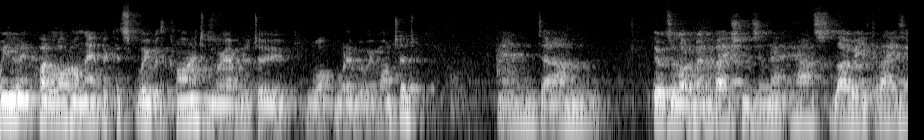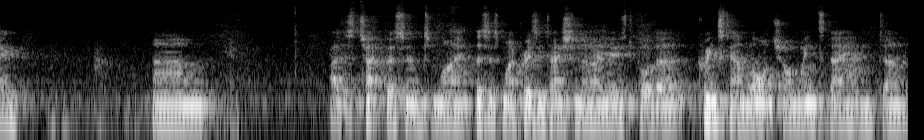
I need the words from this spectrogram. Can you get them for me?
we learnt quite a lot on that because we were the client and we were able to do what, whatever we wanted. And um, there was a lot of innovations in that house, low E glazing. Um, I just chucked this into my, this is my presentation that I used for the Queenstown launch on Wednesday and um,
